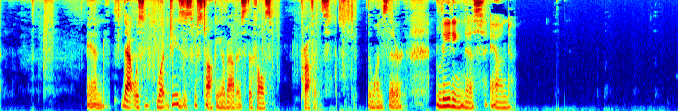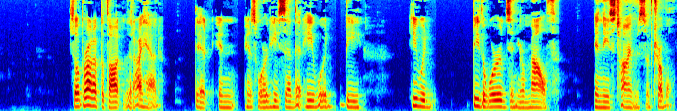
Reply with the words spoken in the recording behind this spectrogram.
And that was what Jesus was talking about as the false prophets, the ones that are leading this and so it brought up a thought that I had that in his word he said that he would be he would be the words in your mouth in these times of trouble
